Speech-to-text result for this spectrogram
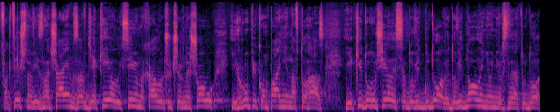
фактично відзначаємо завдяки Олексію Михайловичу Чернишову і групі компанії Нафтогаз, які долучилися до відбудови, до відновлення університету, до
